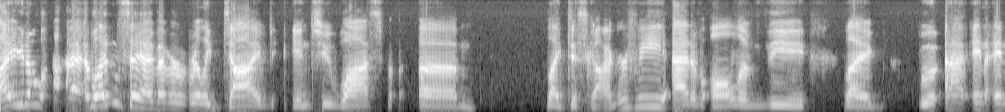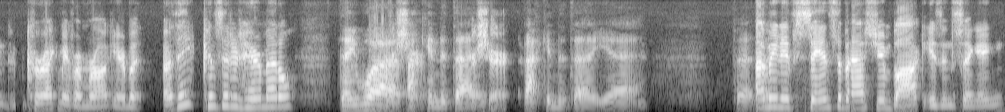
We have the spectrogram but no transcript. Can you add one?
I you know I I wouldn't say I've ever really dived into Wasp um like discography out of all of the like uh, and and correct me if I'm wrong here but are they considered hair metal? They were sure. back in the day. For sure. Back in the day, yeah. But I mean if San Sebastian Bach isn't singing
